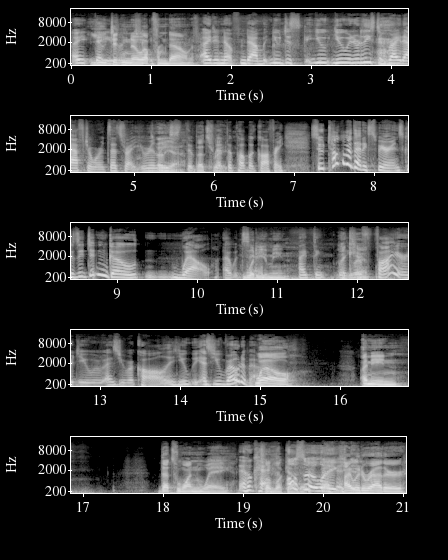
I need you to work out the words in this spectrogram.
I, you didn't know up from down. I didn't know up from down, but you just you you released it right afterwards. That's right. You oh, released Oh, yeah, the, that's right. the public offering. So talk about that experience because it didn't go well. I would say. What do you mean? I think well, you were fired. You as you recall, you as you wrote about. Well, I mean, that's one way Okay. to look Also, at it. like- I would rather.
